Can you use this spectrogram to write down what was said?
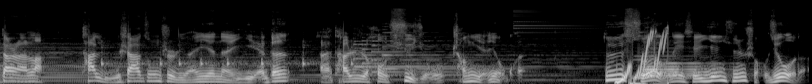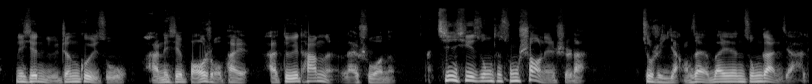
当然了，他屡杀宗室的原因呢，也跟哎他日后酗酒成瘾有关。对于所有那些因循守旧的那些女真贵族啊，那些保守派啊，对于他们来说呢，金熙宗他从少年时代就是养在完颜宗干家里，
